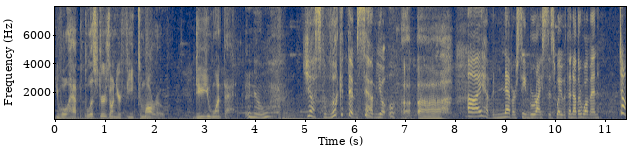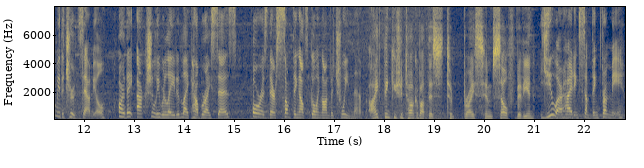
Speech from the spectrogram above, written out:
you will have blisters on your feet tomorrow. Do you want that? No. Just look at them, Samuel. Uh, uh. I have never seen Bryce this way with another woman. Tell me the truth, Samuel. Are they actually related like how Bryce says? Or is there something else going on between them? I think you should talk about this to Bryce himself, Vivienne. You are hiding something from me.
